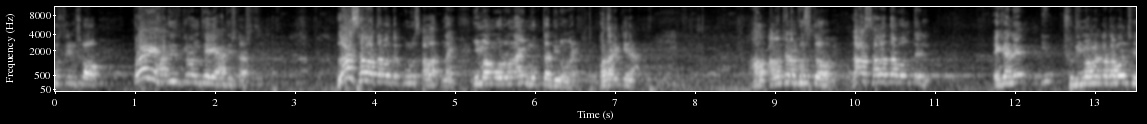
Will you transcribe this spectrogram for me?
মুসলিম সহ প্রায় হাদিস গ্রন্থে এই হাদিসটা আসছে। লা সালাতা বলতে কোনো সালাত নাই, ইমামরও নাই, মুক্তাদিরও নাই। কথা কিনা? আলোচনা বুঝতে হবে। লা সালাতা বলতে এখানে শুধু ইমামের কথা বলছে?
